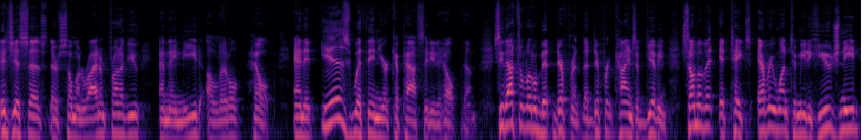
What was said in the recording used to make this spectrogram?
It just says there's someone right in front of you and they need a little help and it is within your capacity to help them. See, that's a little bit different, the different kinds of giving. Some of it, it takes everyone to meet a huge need.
